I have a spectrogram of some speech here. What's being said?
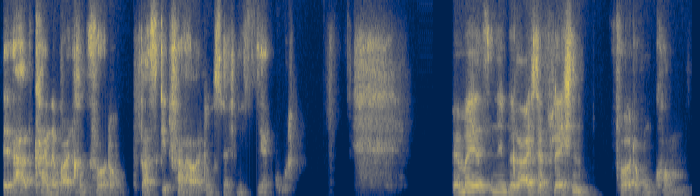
er hat keine weiteren Förderungen. Das geht verwaltungstechnisch sehr gut. Wenn wir jetzt in den Bereich der Flächenförderung kommen,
